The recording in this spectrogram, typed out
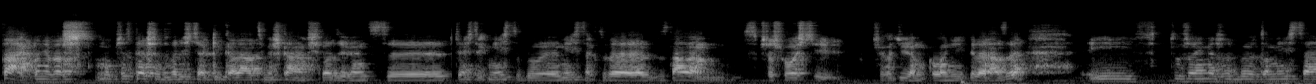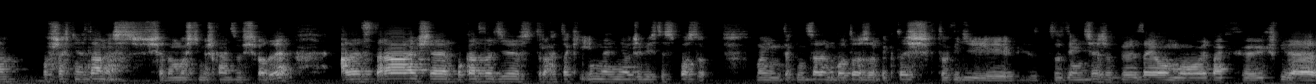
Tak, ponieważ no, przez pierwsze dwadzieścia kilka lat mieszkałem w Środzie, więc y, część tych miejsc to były miejsca, które znałem z przeszłości, przechodziłem koło nich wiele razy i w dużej mierze były to miejsca powszechnie znane z świadomości mieszkańców Środy, ale starałem się pokazać je w trochę taki inny, nieoczywisty sposób. Moim takim celem było to, żeby ktoś, kto widzi to zdjęcie, żeby zajęło mu jednak chwilę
